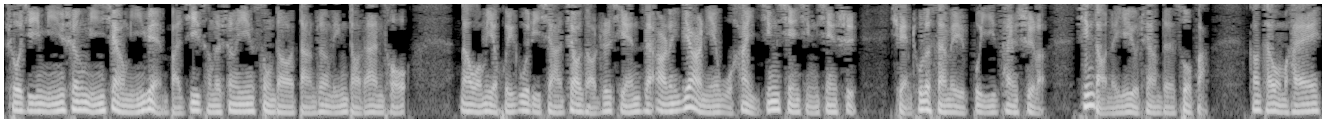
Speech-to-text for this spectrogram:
收集民生民向民愿，把基层的声音送到党政领导的案头。那我们也回顾了一下，较早之前，在二零一二年，武汉已经先行先试，选出了三位不宜参事了。青岛呢也有这样的做法。刚才我们还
